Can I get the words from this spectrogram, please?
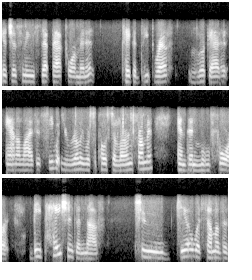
It just means step back for a minute, take a deep breath, look at it, analyze it, see what you really were supposed to learn from it, and then move forward. Be patient enough to deal with some of the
